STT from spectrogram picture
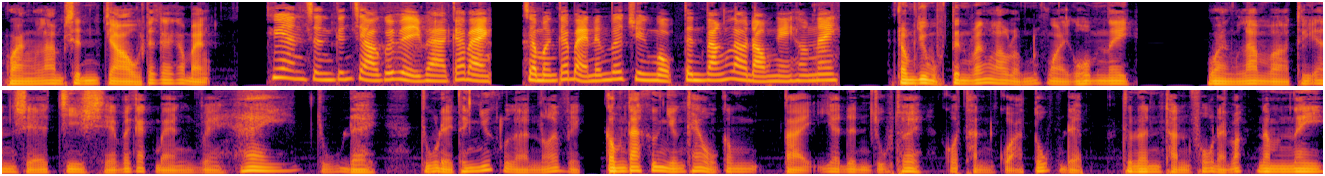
Hoàng Lam xin chào tất cả các bạn. Thúy Anh xin kính chào quý vị và các bạn. Chào mừng các bạn đến với chuyên mục tin vắn lao động ngày hôm nay. Trong chuyên mục tin vắn lao động nước ngoài của hôm nay, Hoàng Lam và Thúy Anh sẽ chia sẻ với các bạn về hai chủ đề. Chủ đề thứ nhất là nói về công tác hướng dẫn kháng hộ công tại gia đình chủ thuê có thành quả tốt đẹp. Cho nên thành phố Đài Bắc năm nay,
